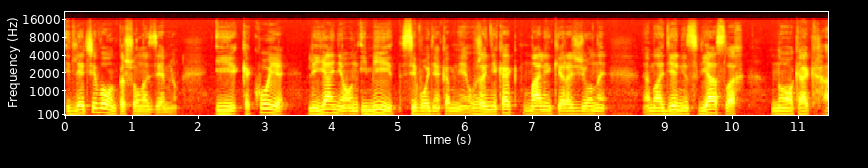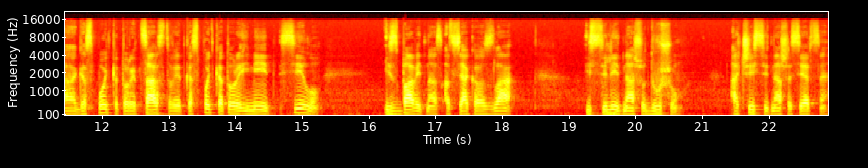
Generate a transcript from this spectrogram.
и для чего Он пришел на землю – и какое влияние он имеет сегодня ко мне. Уже не как маленький рожденный э, младенец в яслах, но как а, Господь, который царствует, Господь, который имеет силу избавить нас от всякого зла, исцелить нашу душу, очистить наше сердце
